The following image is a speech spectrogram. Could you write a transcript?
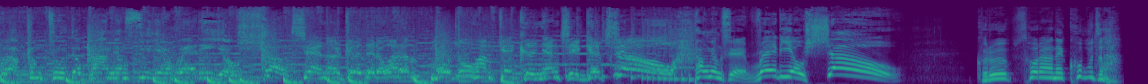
welcome to the Park Myung-soo's radio show 채널 그대로 얼음 모두 함께 그냥 즐겨줘 박명수의 radio show 그룹 소란의 코부자.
